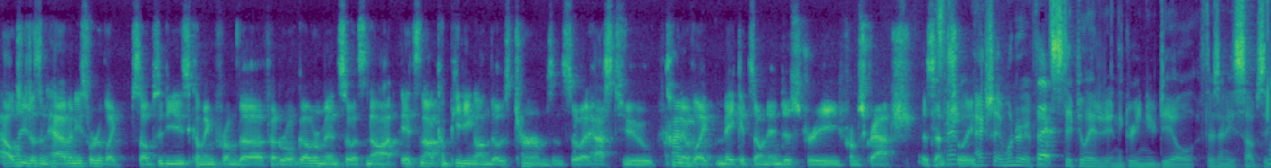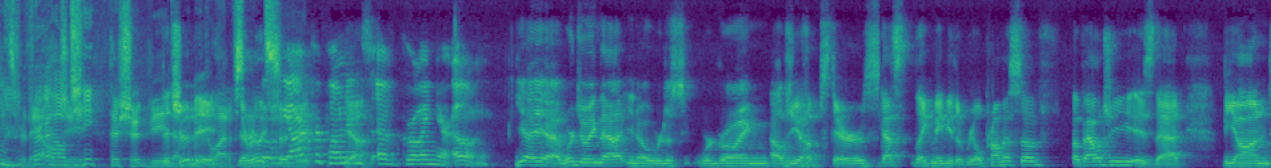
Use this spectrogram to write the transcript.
algae doesn't have any sort of like subsidies coming from the federal government, so it's not it's not competing on those terms, and so it has to kind of like make its own industry from scratch, Is that- essentially. actually, I wonder if that's stipulated in the Green New Deal. If there's any subsidies mm-hmm. for the For algae. algae. there should be. It That should be. A lot of There really sense. should we are be. proponents Yeah. of growing your own. Yeah, yeah, we're doing that. You know, we're just we're growing algae upstairs. That's like maybe the real promise of of algae is that beyond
